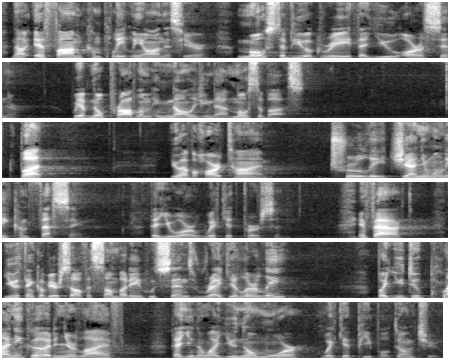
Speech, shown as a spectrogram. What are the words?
Now, if I'm completely honest here, most of you agree that you are a sinner. We have no problem acknowledging that, most of us. But you have a hard time truly, genuinely confessing that you are a wicked person. In fact, you think of yourself as somebody who sins regularly, but you do plenty good in your life that you know what? You know more wicked people, don't you?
